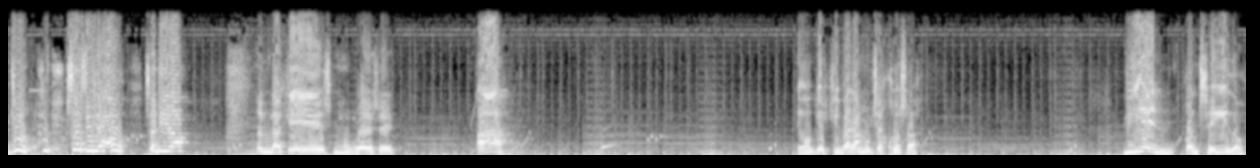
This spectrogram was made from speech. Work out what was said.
¡Se ha tirado! ¡Se ha tirado! Anda, que es muy ese. ¡Ah! Tengo que esquivar a muchas cosas. Bien, conseguido.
